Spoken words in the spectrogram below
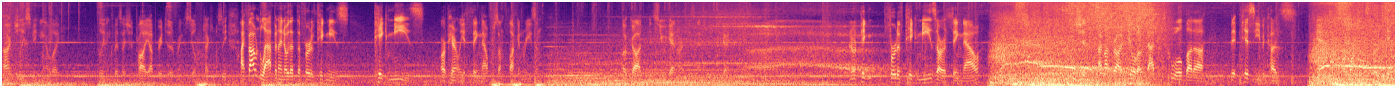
Actually, speaking of like deleting clips, I should probably upgrade to Ring of Steel Protection. We'll see. I found Lapp, and I know that the furtive pygmies, pygmies, are apparently a thing now for some fucking reason. Oh god, it's you again, aren't isn't it? Okay. I know pig, furtive pygmies are a thing now. Shit, I'm not sure how I feel about that. It's cool, but uh, a bit pissy because, yeah,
